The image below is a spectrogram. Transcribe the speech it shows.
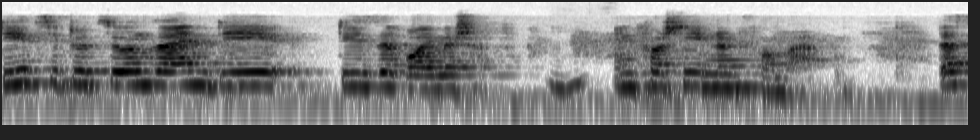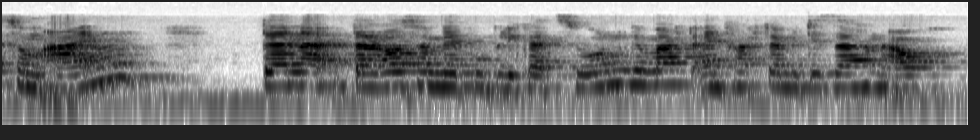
die Institution sein, die diese Räume schafft, mhm. in verschiedenen Formaten. Das zum einen. Dann, daraus haben wir Publikationen gemacht, einfach damit die Sachen auch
